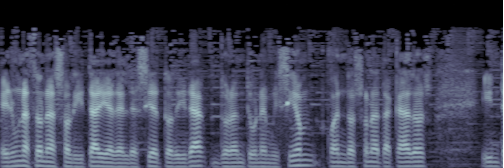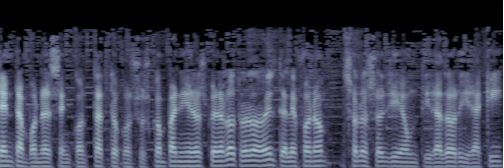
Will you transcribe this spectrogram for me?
en una zona solitaria del desierto de Irak durante una misión. Cuando son atacados intentan ponerse en contacto con sus compañeros, pero al otro lado del teléfono solo se oye a un tirador iraquí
